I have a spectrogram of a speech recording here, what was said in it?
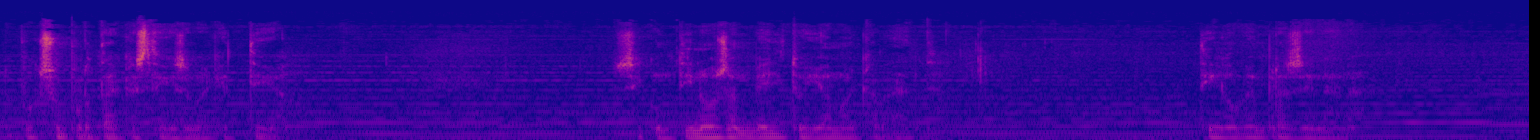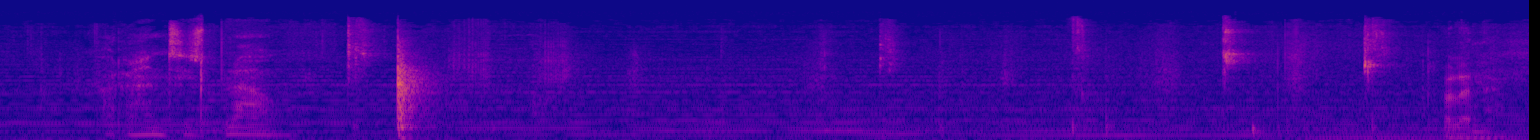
No puc suportar que estiguis amb aquest tio. Si continues amb ell, tu i jo hem acabat. Tinc-ho ben present, Anna. Ferran, sisplau. Helena.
